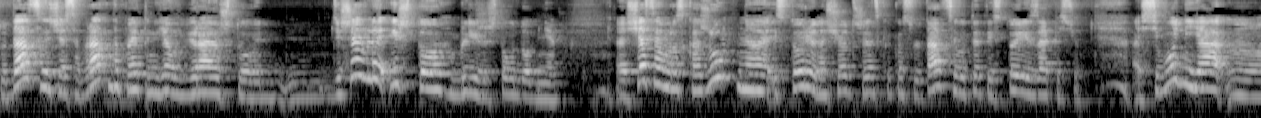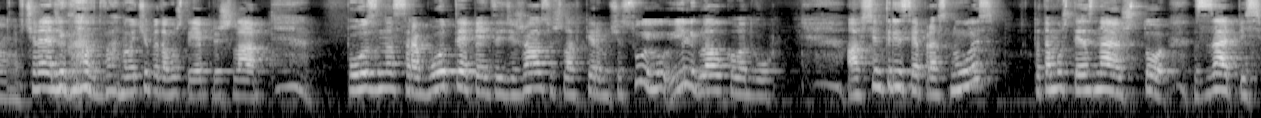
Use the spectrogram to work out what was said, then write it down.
Туда, целый час обратно, поэтому я выбираю, что дешевле и что ближе, что удобнее. Сейчас я вам расскажу э, историю насчет женской консультации, вот этой истории с записью. Сегодня я, вчера я легла в два ночи, потому что я пришла поздно с работы, опять задержалась, ушла в первом часу и, и легла около двух. А в 7.30 я проснулась, потому что я знаю, что запись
